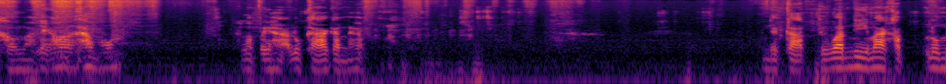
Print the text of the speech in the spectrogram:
เข้ามาแล้วนะครับผม เราไปหาลูกค้ากันนะครับบรรยากาศถือว่าดีมากครับลม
